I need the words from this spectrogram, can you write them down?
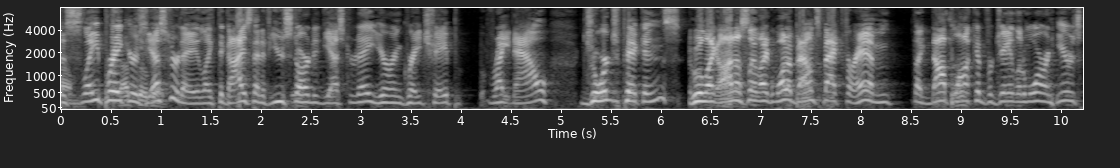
Um, slate breakers yesterday, like the guys that if you started yesterday, you're in great shape right now. George Pickens, who like honestly, like what a bounce back for him. Like not blocking for Jaylen Warren. Here's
